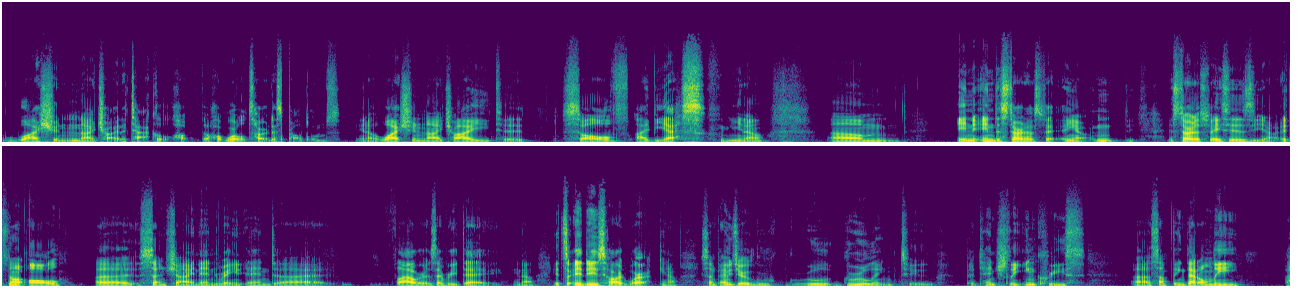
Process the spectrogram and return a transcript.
why shouldn't I try to tackle ho- the ho- world's hardest problems? You know, why shouldn't I try to solve IBS? you know, um, in in the startup, spa- you know, startup spaces, you know, it's not all uh, sunshine and rain and uh, flowers every day. You know, it's it is hard work. You know, sometimes you're gru- gru- grueling to potentially increase uh, something that only a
